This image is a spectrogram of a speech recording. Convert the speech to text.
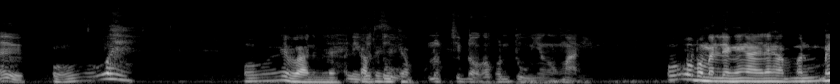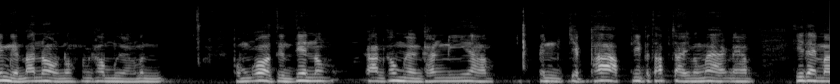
เออโอ้ย โอ้ยว่านี่แม่อันนี้ขัรบถแท็กตู้ซี่ครับ รถชิปดอกกับคนตู่ยังออกมานี่โอ้ว่าบ่แมันเรื่องง่ายๆนะครับ มันไม่เหมือนบ้านนอกเนาะมันเข้าเมืองมัน ผมก็ตื่นเต้นเนาะการเข้าเมืองครั้งนี้นะครับ เป็นเก็บภาพที่ประทับใจมากๆนะครับ ที่ได้มา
